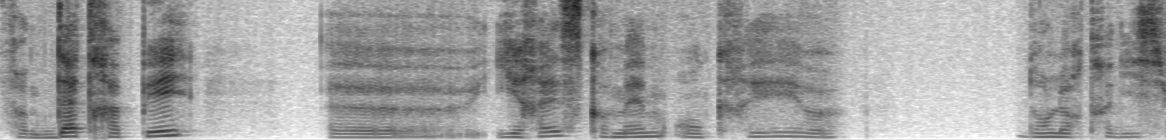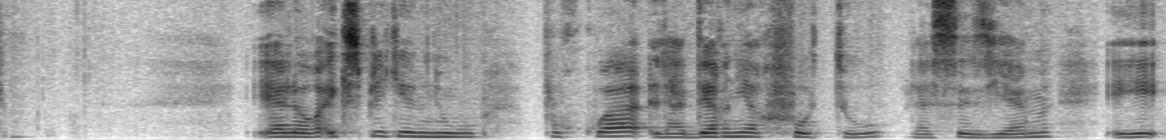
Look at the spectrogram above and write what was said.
enfin, d'attraper, euh, ils restent quand même ancrés euh, dans leur tradition. Et alors, expliquez-nous pourquoi la dernière photo, la 16e, est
